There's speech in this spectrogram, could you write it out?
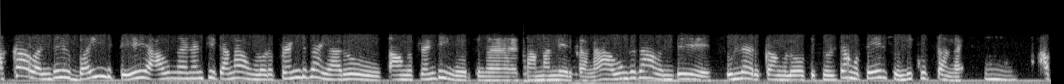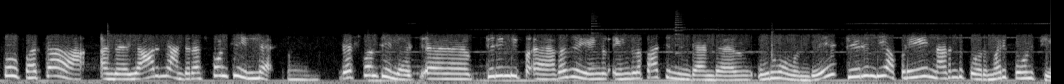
அக்கா வந்து பயந்துட்டு அவங்க நினைச்சிட்டாங்க அவங்களோட ஃப்ரெண்டு தான் யாரோ அவங்க ஃப்ரெண்டு இங்க ஒருத்தங்க சாமான்ல இருக்காங்க. அவங்க தான் வந்து உள்ள இருக்காங்களோ அப்படி சொல்லிட்டு அவங்க பேர் சொல்லி கூப்பிட்டாங்க. அப்போ பார்த்தா அந்த யாருமே அந்த ரெஸ்பான்ஸே இல்ல. ரெஸ்பான்ஸ் இல்ல. திரும்பி அதாவது எங்க எங்களை பார்த்து நின்ற அந்த உருவம் வந்து திரும்பி அப்படியே நடந்து போற மாதிரி போணுச்சு.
